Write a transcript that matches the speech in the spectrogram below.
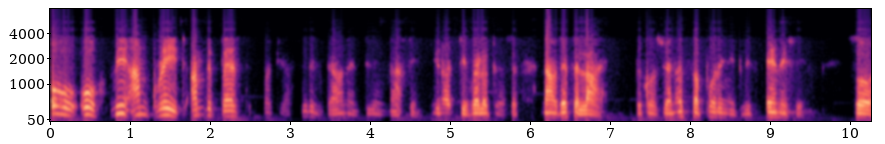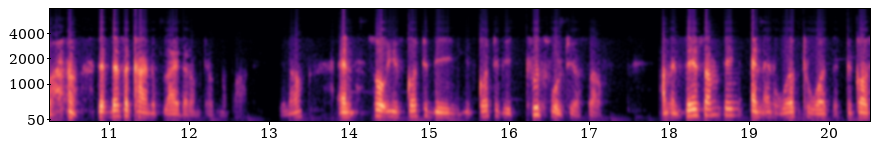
Oh, oh, me, I'm great, I'm the best, but you are sitting down and doing nothing. You're not developing yourself. Now that's a lie because you are not supporting it with anything. So that, that's a kind of lie that I'm talking about, you know. And so you've got to be you've got to be truthful to yourself. I mean, say something and, and work towards it. Because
